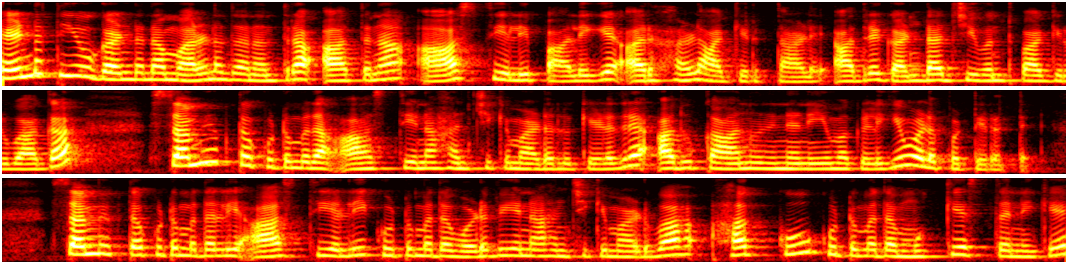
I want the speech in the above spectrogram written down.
ಹೆಂಡತಿಯು ಗಂಡನ ಮರಣದ ನಂತರ ಆತನ ಆಸ್ತಿಯಲ್ಲಿ ಪಾಲಿಗೆ ಅರ್ಹಳಾಗಿರ್ತಾಳೆ. ಆದರೆ ಗಂಡ ಜೀವಂತವಾಗಿರುವಾಗ ಸಂಯುಕ್ತ ಕುಟುಂಬದ ಆಸ್ತಿಯನ್ನು ಹಂಚಿಕೆ ಮಾಡಲು ಕೇಳಿದ್ರೆ ಅದು ಕಾನೂನಿನ ನಿಯಮಗಳಿಗೆ ಒಳಪಟ್ಟಿರುತ್ತೆ. ಸಂಯುಕ್ತ ಕುಟುಂಬದಲ್ಲಿ ಆಸ್ತಿಯಲ್ಲಿ ಕುಟುಂಬದ ಒಡವೆಯನ್ನು ಹಂಚಿಕೆ ಮಾಡುವ ಹಕ್ಕು ಕುಟುಂಬದ ಮುಖ್ಯಸ್ಥನಿಗೆ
